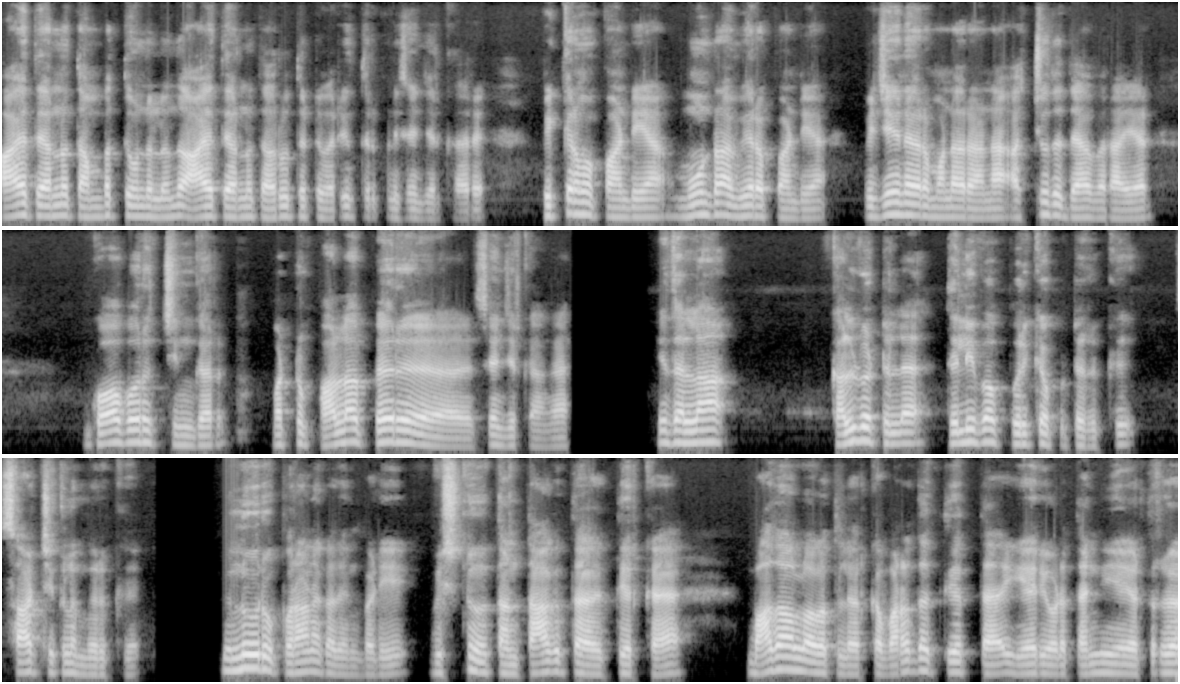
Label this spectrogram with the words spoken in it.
ஆயிரத்தி இரநூத்தி ஐம்பத்தி ஒன்றுலேருந்து ஆயிரத்தி இரநூத்தி அறுபத்தெட்டு வரையும் திருப்பணி செஞ்சுருக்காரு. விக்ரம பாண்டியன் மூன்றாம் வீரபாண்டியன் விஜயநகர மன்னரான அச்சுத தேவராயர் கோபுர சிங்கர் மற்றும் பல பேர் செஞ்சுருக்காங்க. இதெல்லாம் கல்வெட்டில் தெளிவாக பொறிக்கப்பட்டிருக்கு சாட்சிகளும் இருக்குது இன்னொரு புராண கதையின்படி விஷ்ணு தன் தாகத்தை தீர்க்க பாதாளோகத்தில் இருக்க வரத தீர்த்த ஏரியோட தண்ணியை எடுத்துகிட்டு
